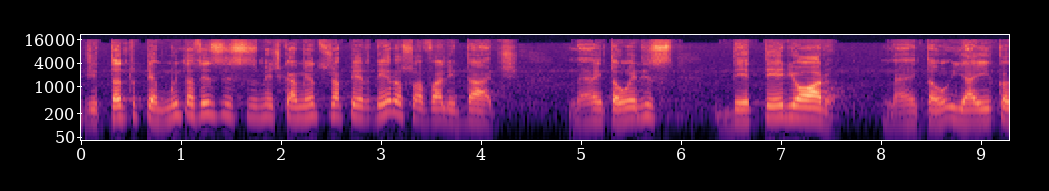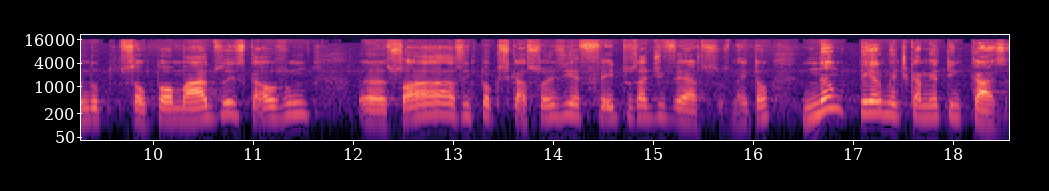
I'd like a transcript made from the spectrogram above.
de tanto tempo. Muitas vezes esses medicamentos já perderam a sua validade, né? então eles deterioram. Né? Então, e aí, quando são tomados, eles causam uh, só as intoxicações e efeitos adversos. Né? Então, não ter medicamento em casa.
